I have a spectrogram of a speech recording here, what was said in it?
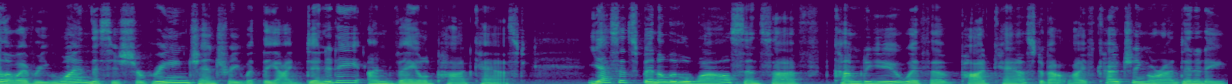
Hello, everyone. This is Shireen Gentry with the Identity Unveiled podcast. Yes, it's been a little while since I've come to you with a podcast about life coaching or identity.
